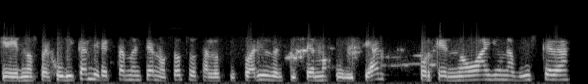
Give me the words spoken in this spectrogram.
que nos perjudican directamente a nosotros, a los usuarios del sistema judicial, porque no hay una búsqueda,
